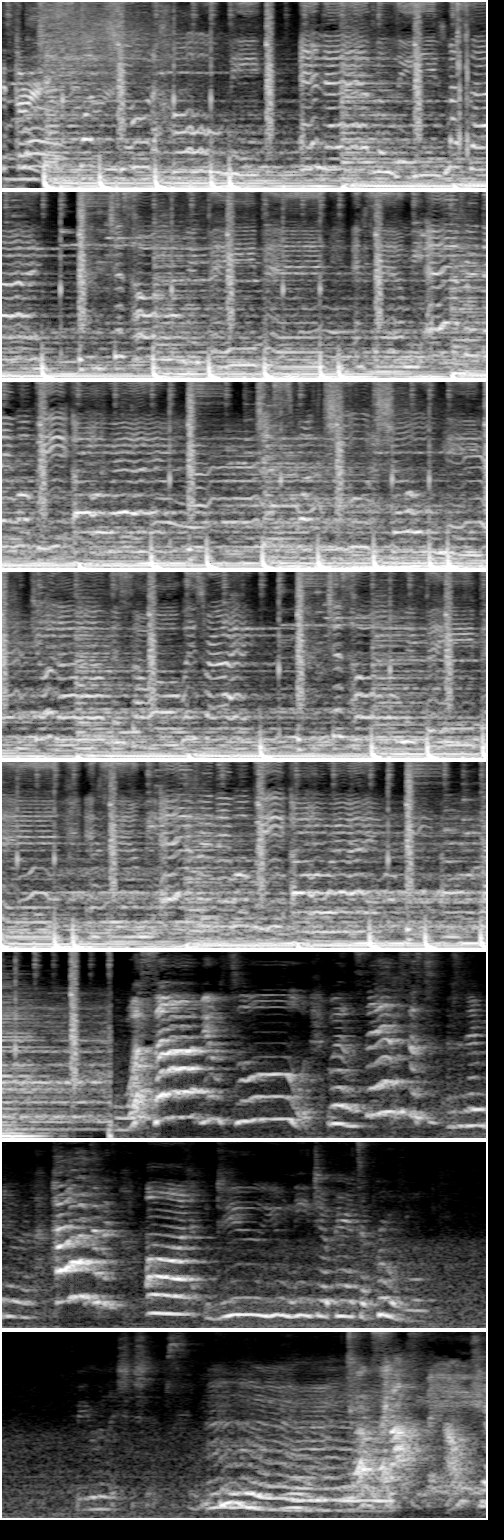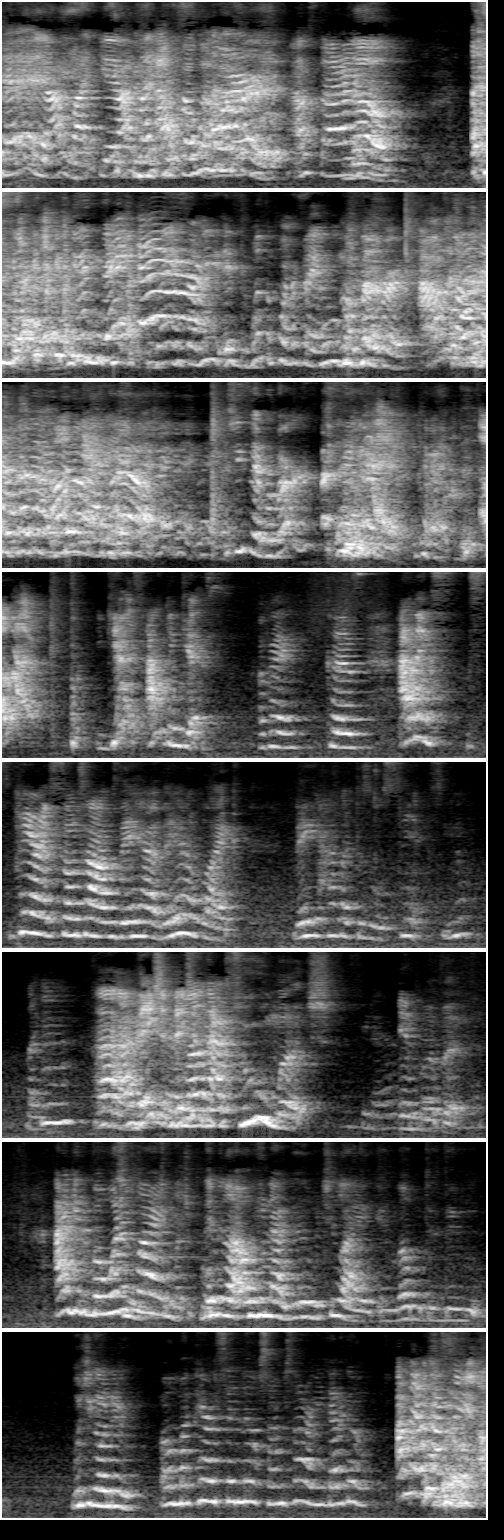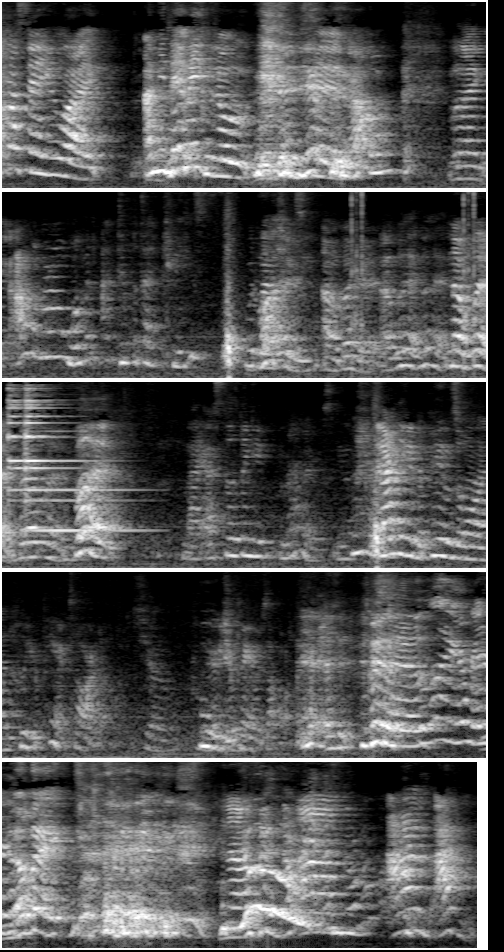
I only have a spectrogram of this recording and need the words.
Just Okay, because I think s- s- parents sometimes they have they have like they have like this little sense, you know, like Mhm. I- I they should they should not have too much input, but I get it, but what Too- if like too much they be like, oh, he not good, but you like in love with this dude? What you gonna do? Oh, my parents said no, so I'm sorry. You gotta go. I mean I'm not saying I'm not saying you like I mean, they dip make 'cause your dad said no, like I'm a grown woman, I what I please. With my What? Oh, go ahead. Oh, go ahead, go ahead. No, what? But, but, But like I still think it matters, you know. And I think it depends on who your parents are though. Sure. Who your parents are. No thanks. No. um, I, I,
